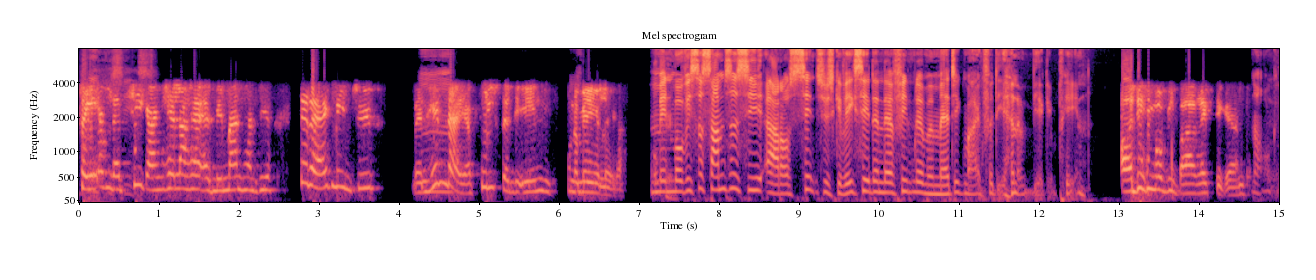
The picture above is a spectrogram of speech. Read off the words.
Så jeg vil da 10 gange hellere have, at min mand han siger, det der er ikke min type. Men mm. hende der er jeg fuldstændig enig. Hun er mega lækker. Okay. Men må vi så samtidig sige, er der sindssygt, skal vi ikke se den der film der med Magic Mike, fordi han er virkelig pæn. Og det må vi bare rigtig gerne. Nå, okay.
